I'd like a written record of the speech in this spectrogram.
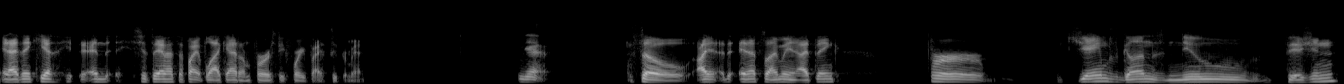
and I think he has he- and Shazam has to fight Black Adam first before he fights Superman. Yeah, So I and that's what I mean. I think for James Gunn's new vision,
